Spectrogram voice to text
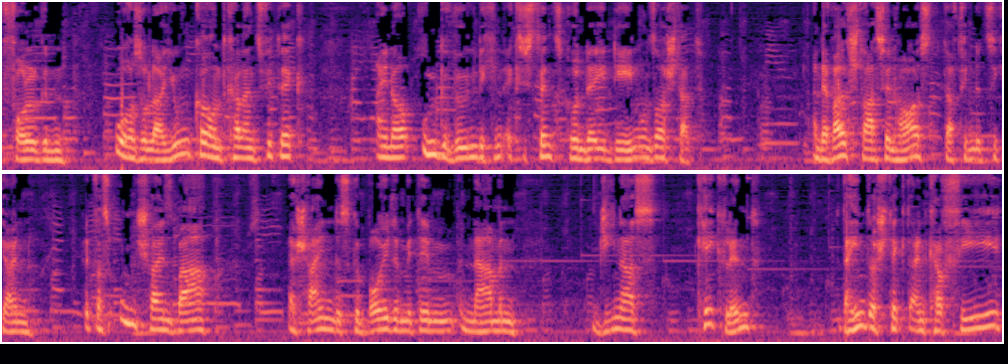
folgen Ursula Juncker und Karl-Heinz Wittek einer ungewöhnlichen Existenzgründeridee in unserer Stadt. An der Waldstraße in Horst, da findet sich ein etwas unscheinbar erscheinendes Gebäude mit dem Namen Ginas Cakeland. Dahinter steckt ein Café,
